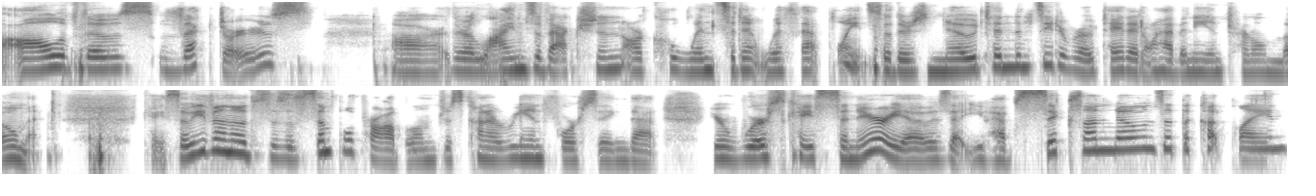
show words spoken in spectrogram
all of those vectors are their lines of action are coincident with that point. So there's no tendency to rotate. I don't have any internal moment. Okay, so even though this is a simple problem, just kind of reinforcing that your worst case scenario is that you have six unknowns at the cut plane.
